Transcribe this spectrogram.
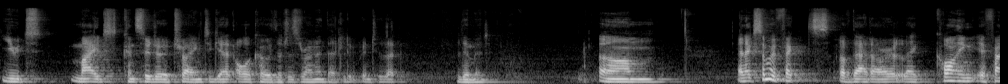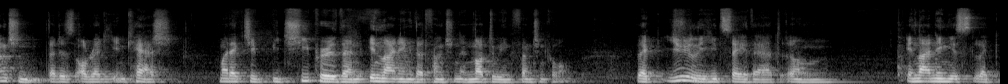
you might consider trying to get all code that is run in that loop into that limit. Um, and like some effects of that are like calling a function that is already in cache might actually be cheaper than inlining that function and not doing function call. Like usually you'd say that um, inlining is like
